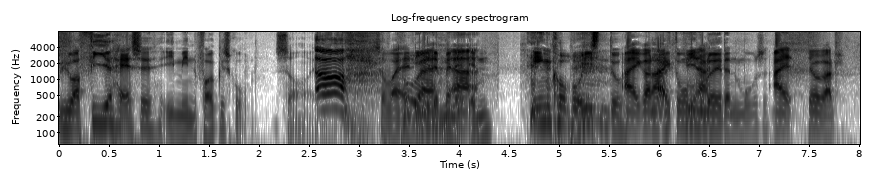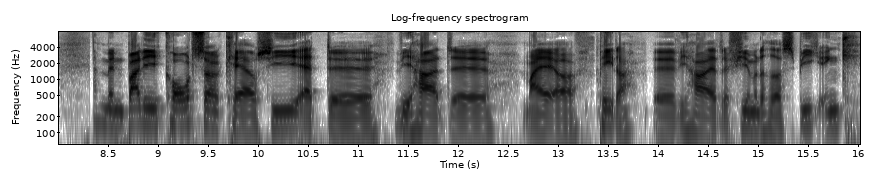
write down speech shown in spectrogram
Vi var fire Hasse i min folkeskole, så, øh, Åh, så var jeg lige med ja. N. Ingen ko på isen, du. Ej, godt Der er nok. ikke nogen ruller i den mose. Ej, det var godt. Men bare lige kort, så kan jeg jo sige, at øh, vi har et, øh, mig og Peter, øh, vi har et øh, firma, der hedder Speak Inc.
